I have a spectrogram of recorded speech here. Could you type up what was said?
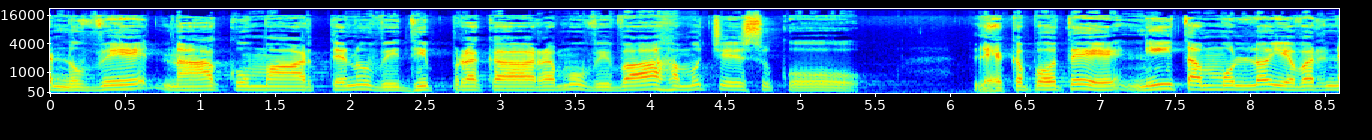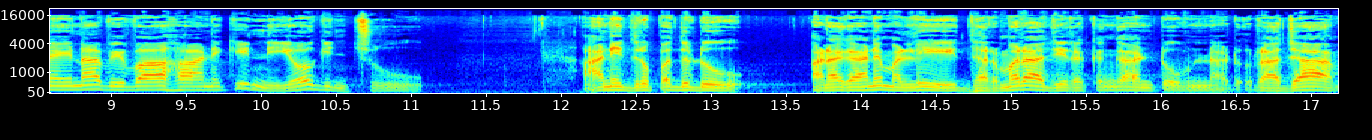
నువ్వే నా కుమార్తెను విధి ప్రకారము వివాహము చేసుకో. లేకపోతే నీ తమ్ముల్లో ఎవరినైనా వివాహానికి నియోగించు. అని ద్రుపదుడు అనగానే మళ్ళీ ధర్మరాజు రకంగా అంటూ ఉన్నాడు. రాజా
